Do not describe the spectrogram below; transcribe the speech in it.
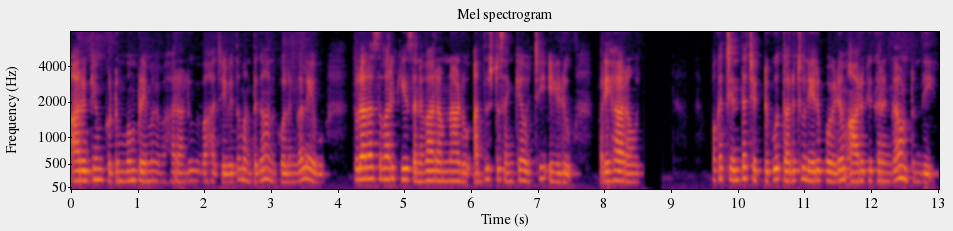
ఆరోగ్యం కుటుంబం ప్రేమ వ్యవహారాలు వివాహ జీవితం అంతగా అనుకూలంగా లేవు. తులారాశి వారికి శనివారం నాడు అదృష్ట సంఖ్య వచ్చి ఏడు. పరిహారం ఒక చింత చెట్టుకు తరచూ నీరు పోయడం ఆరోగ్యకరంగా ఉంటుంది.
